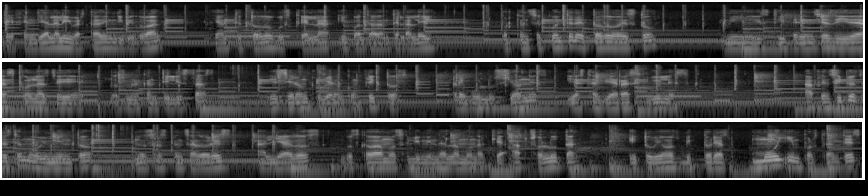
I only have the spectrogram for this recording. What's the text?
defendía la libertad individual y ante todo busqué la igualdad ante la ley. Por consecuente de todo esto, mis diferencias de ideas con las de los mercantilistas hicieron que hubieran conflictos, revoluciones y hasta guerras civiles. A principios de este movimiento, nuestros pensadores aliados buscábamos eliminar la monarquía absoluta y tuvimos victorias muy importantes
